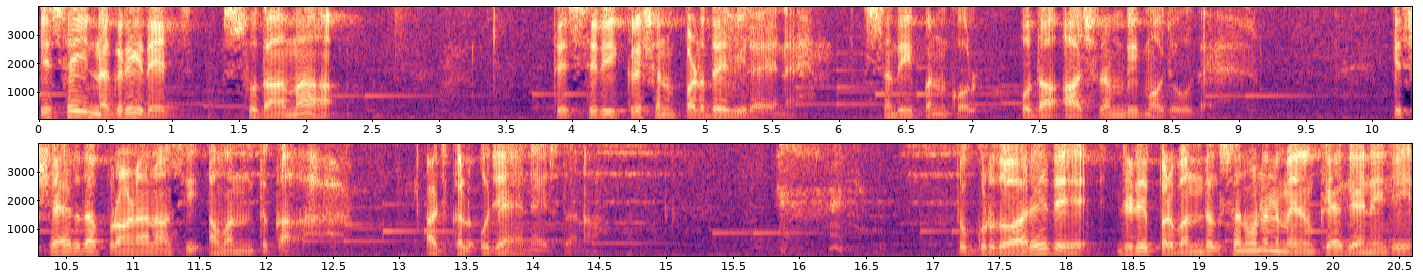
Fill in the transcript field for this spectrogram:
ਇਸੇ ਹੀ ਨਗਰੀ ਦੇ ਸੁਦਾਮਾ ਤੇ ਸ੍ਰੀ ਕ੍ਰਿਸ਼ਨ ਪੜਦੇ ਵੀ ਰਹੇ ਨੇ। ਸੰਦੀਪਨ ਕੋਲ ਉਹਦਾ ਆਸ਼ਰਮ ਵੀ ਮੌਜੂਦ ਹੈ। ਇਸ ਸ਼ਹਿਰ ਦਾ ਪੁਰਾਣਾ ਨਾਂ ਸੀ ਅਵੰਤਕਾ। ਅੱਜ ਕੱਲ ਉਜੈਨ ਹੈ ਇਸ ਦਾ ਨਾਮ ਤੋ ਗੁਰਦੁਆਰੇ ਦੇ ਜਿਹੜੇ ਪ੍ਰਬੰਧਕ ਸਨ, ਉਹਨਾਂ ਨੇ ਮੈਨੂੰ ਕਿਹਾ ਗਏ ਨੇ ਜੀ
